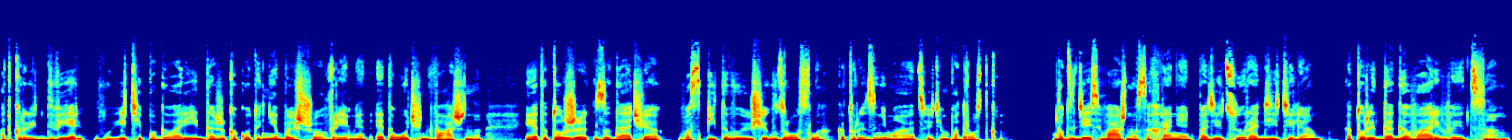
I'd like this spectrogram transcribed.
открыть дверь, выйти, поговорить даже какое-то небольшое время, это очень важно. И это тоже задача воспитывающих взрослых, которые занимаются этим подростком. Вот здесь важно сохранять позицию родителя, который договаривается.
